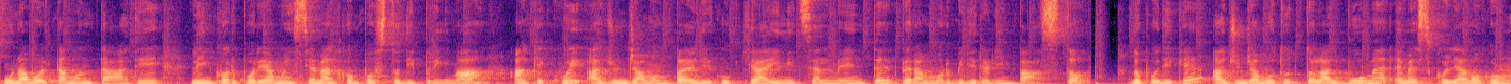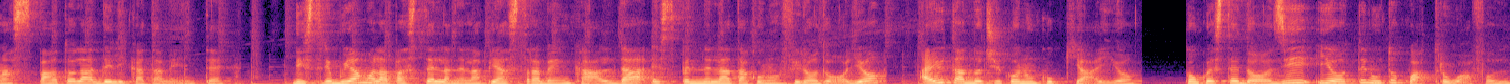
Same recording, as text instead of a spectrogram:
Una volta montati li incorporiamo insieme al composto di prima, anche qui aggiungiamo un paio di cucchiai inizialmente per ammorbidire l'impasto, dopodiché aggiungiamo tutto l'albume e mescoliamo con una spatola delicatamente. Distribuiamo la pastella nella piastra ben calda e spennellata con un filo d'olio, aiutandoci con un cucchiaio. Con queste dosi io ho ottenuto 4 waffle.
